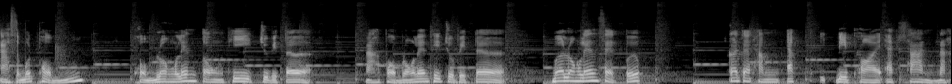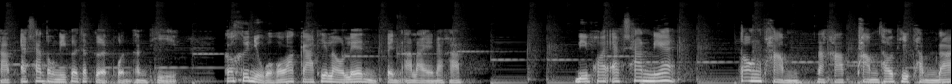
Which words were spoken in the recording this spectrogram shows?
อะสมมติผม ผมลงเล่นตรงที่จูปิเตอร์นะผมลงเล่นที่จูปิเตอร์เมื่อลงเล่นเสร็จปุ๊บก็จะทำ app deploy action นะครับ action ตรงนี้ก็จะเกิดผลทันที ก็ขึ้นอยู่กับว่าการที่เราเล่นเป็นอะไรนะครับ deploy action เนี้ยต้องทำนะครับทำเท่าที่ทำได้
